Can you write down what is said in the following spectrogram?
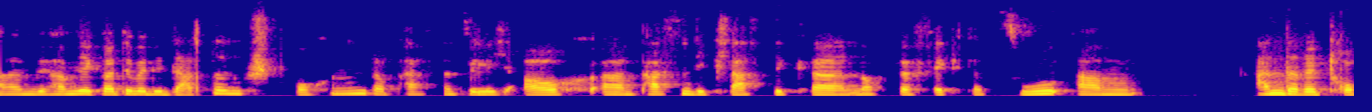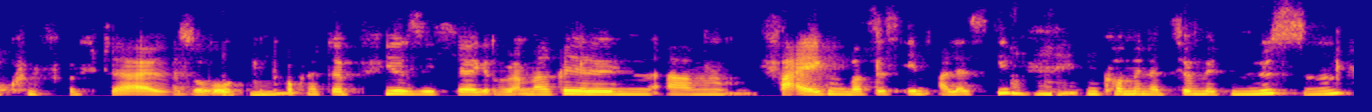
Ähm, wir haben ja gerade über die Datteln gesprochen. Da passt natürlich auch, ähm, passen die Klassiker noch perfekt dazu. Ähm, andere Trockenfrüchte, also mhm. getrocknete Pfirsiche, Marillen, ähm, Feigen, was es eben alles gibt, mhm. in Kombination mit Nüssen.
